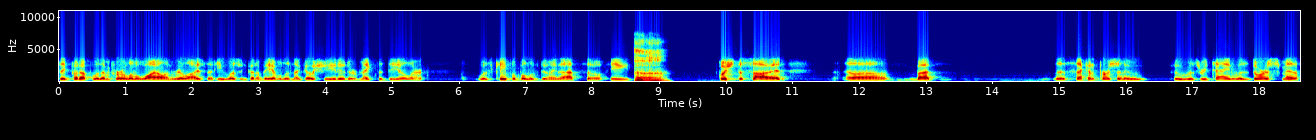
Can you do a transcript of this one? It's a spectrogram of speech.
they put up with him for a little while and realized that he wasn't going to be able to negotiate it or make the deal or was capable of doing that. So he Uh, pushed aside. Uh, but the second person who who was retained was Doris Smith,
